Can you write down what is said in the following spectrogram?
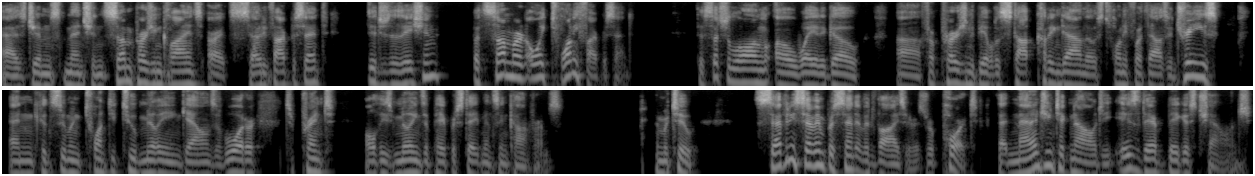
As Jim's mentioned, some Pershing clients are at 75% digitization, but some are at only 25%. There's such a long uh, way to go uh, for Pershing to be able to stop cutting down those 24,000 trees and consuming 22 million gallons of water to print all these millions of paper statements and conference. Number two, 77% of advisors report that managing technology is their biggest challenge.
